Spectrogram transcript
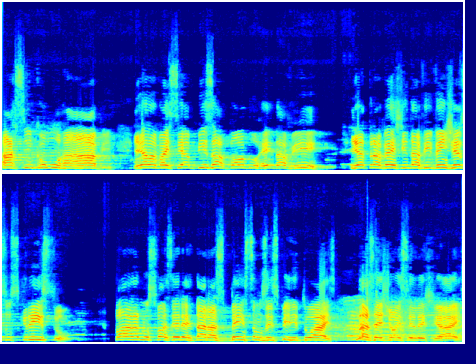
assim como Raabe, e ela vai ser a bisavó do rei Davi. E através de Davi vem Jesus Cristo para nos fazer herdar as bênçãos espirituais nas regiões celestiais.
